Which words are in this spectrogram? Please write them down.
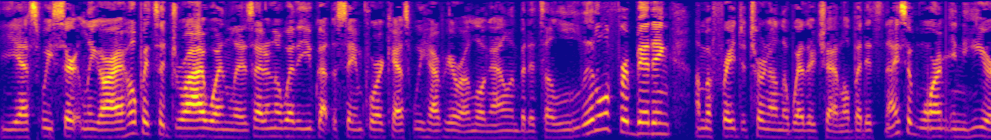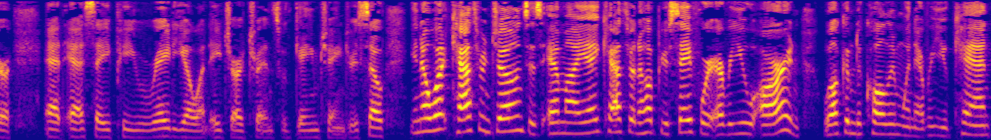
Yes, we certainly are. I hope it's a dry one, Liz. I don't know whether you've got the same forecast we have here on Long Island, but it's a little forbidding. I'm afraid to turn on the Weather Channel, but it's nice and warm in here at SAP Radio on HR Trends with Game Changers. So, you know what? Catherine Jones is MIA. Catherine, I hope you're safe wherever you are, and welcome to call in whenever you can.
